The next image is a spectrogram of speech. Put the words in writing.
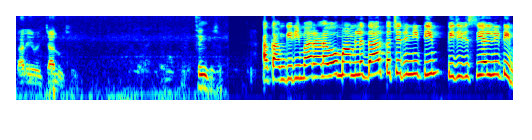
કાર્યવાહી ચાલુ છે. થેન્ક યુ સર આ કામગીરીમાં રાણાવાવ મામલતદાર કચેરીની ટીમ પીજીવીસીએલની ટીમ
